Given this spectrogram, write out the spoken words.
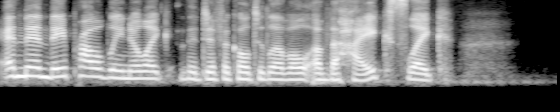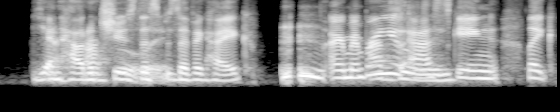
And then they probably know like the difficulty level of the hikes, like yes, and how to absolutely. choose the specific hike. I remember absolutely. you asking like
